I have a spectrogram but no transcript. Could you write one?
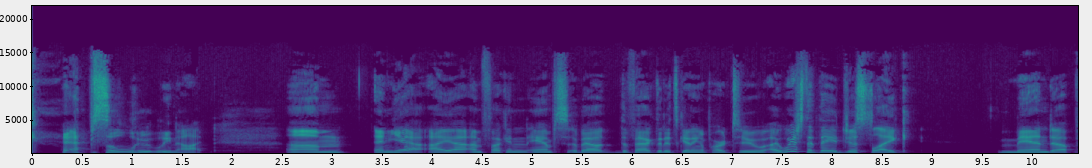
Absolutely not. Um and yeah i uh, i'm fucking amped about the fact that it's getting a part two. I wish that they had just like manned up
